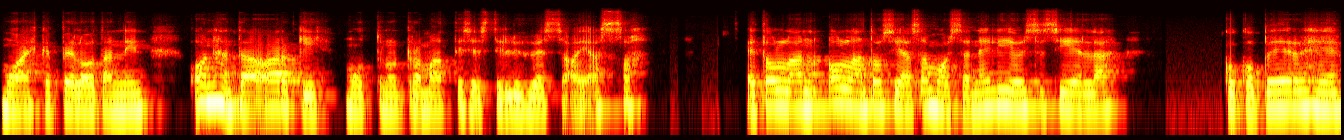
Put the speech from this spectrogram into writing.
mua ehkä pelota, niin onhan tämä arki muuttunut dramaattisesti lyhyessä ajassa. Että ollaan, ollaan tosiaan samoissa neliöissä siellä, koko perhe,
